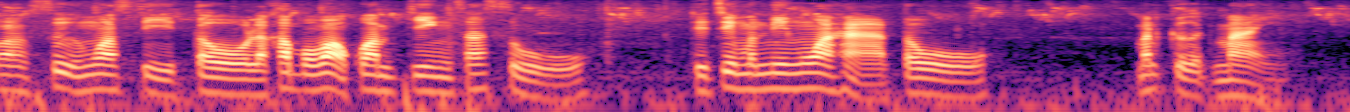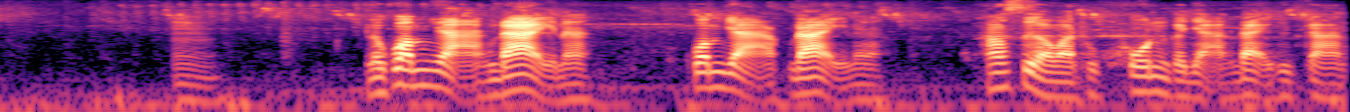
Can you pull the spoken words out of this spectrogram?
ว่าสื่องัวสี่โตแล้วเขาบอกว่าความจริงซะสูที่จริงมันมีงัวหาโต มันเกิดใหม่ อืมแล้วความอยากได้นะ ความอยากได้นะเขาเสือว่าทุกคนก็อยากได้คือกัน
